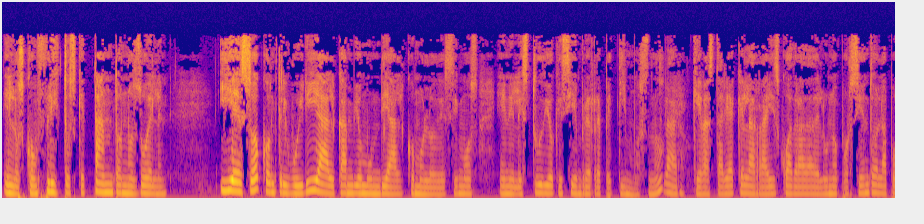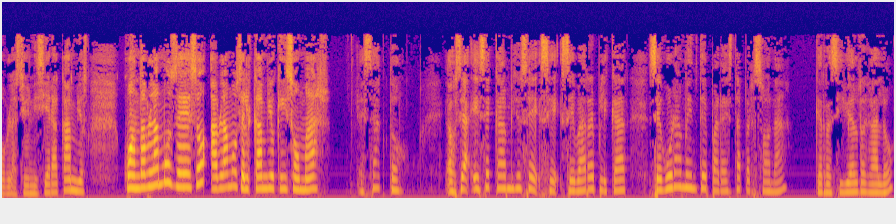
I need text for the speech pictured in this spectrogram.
en los conflictos que tanto nos duelen. Y eso contribuiría al cambio mundial, como lo decimos en el estudio que siempre repetimos, ¿no? Claro. Que bastaría que la raíz cuadrada del 1% de la población hiciera cambios. Cuando hablamos de eso, hablamos del cambio que hizo Omar. Exacto. O sea, ese cambio se, se, se va a replicar seguramente para esta persona que recibió el regalo.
